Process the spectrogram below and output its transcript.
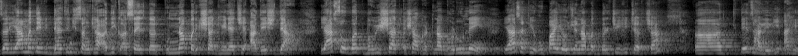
जर यामध्ये विद्यार्थ्यांची संख्या अधिक असेल तर पुन्हा परीक्षा घेण्याचे आदेश द्या. यासोबत भविष्यात अशा घटना घडू नये. यासाठी उपाययोजनाबद्दलची ही चर्चा तिथे झालेली आहे.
